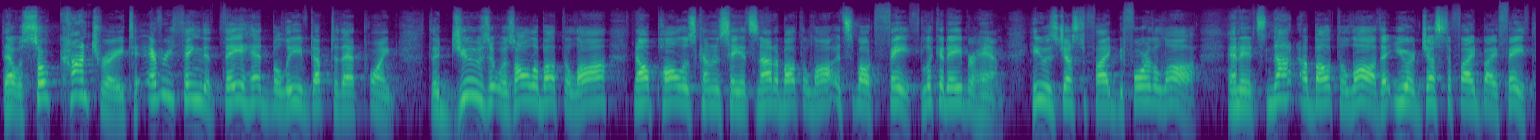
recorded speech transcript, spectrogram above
that was so contrary to everything that they had believed up to that point. The Jews, it was all about the law. Now Paul is coming to say it's not about the law, it's about faith. Look at Abraham. He was justified before the law. And it's not about the law that you are justified by faith.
